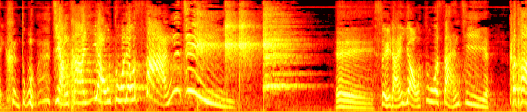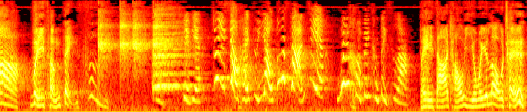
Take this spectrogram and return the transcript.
奸贼狠毒，将他咬夺了三级。哎，虽然要夺三级，可他未曾得死。爹爹，这一小孩子要夺三级，为何未曾得死啊？被杂朝一位老臣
